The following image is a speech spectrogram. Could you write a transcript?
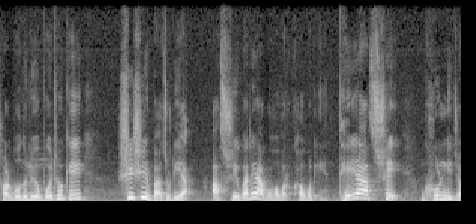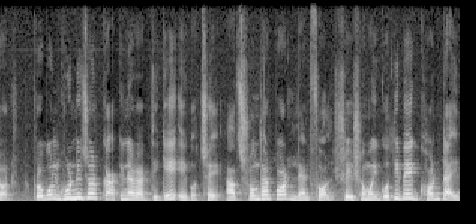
সর্বদলীয় বৈঠকে শিশির বাজুরিয়া আসছে এবারে আবহাওয়ার খবরে। ধেয়ে আসছে ঘূর্ণিঝড়। প্রবল ঘূর্ণিঝড় কাকিনাড়ার দিকে এগোচ্ছে। আজ সন্ধ্যার পর ল্যান্ডফল। সেই সময় গতিবেগ ঘন্টায়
